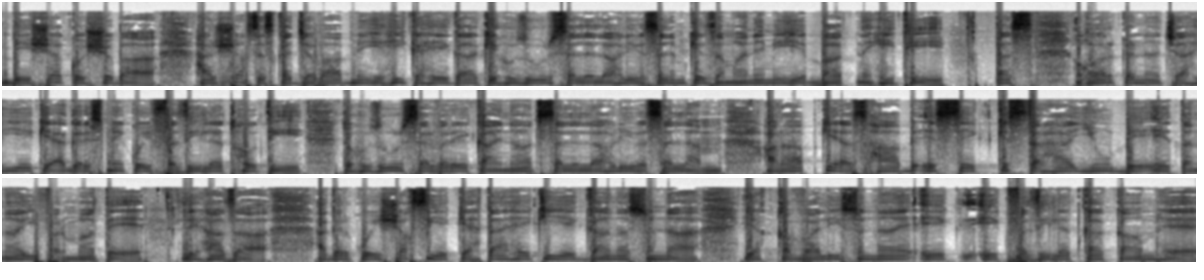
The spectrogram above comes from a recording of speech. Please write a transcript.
بے شک و شبہ، ہر شخص اس کا جواب میں یہی کہے گا کہ حضور صلی اللہ علیہ وسلم کے زمانے میں یہ بات نہیں تھی۔ بس غور کرنا چاہیے کہ اگر اس میں کوئی فضیلت ہوتی تو حضور سرور کائنات صلی اللہ علیہ وسلم اور آپ کے اصحاب اس سے کس طرح یوں بے اعتنائی فرماتے؟ لہٰذا اگر کوئی شخص یہ کہتا ہے کہ یہ گانا سننا یا قوالی سننا ایک ایک فضیلت کا کام ہے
